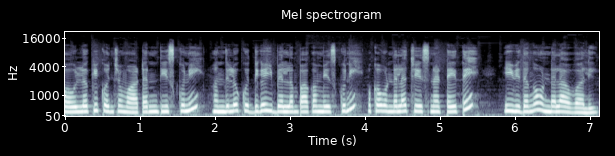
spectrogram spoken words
బౌల్లోకి కొంచెం వాటర్ని తీసుకుని అందులో కొద్దిగా ఈ బెల్లం పాకం వేసుకుని ఒక ఉండలా చేసినట్టయితే ఈ విధంగా ఉండలా అవ్వాలి.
